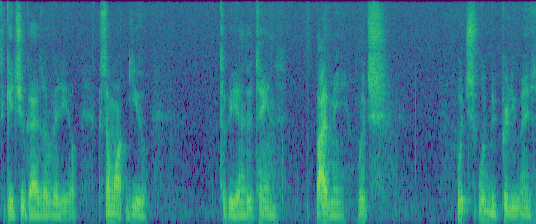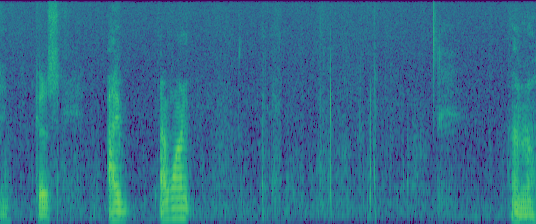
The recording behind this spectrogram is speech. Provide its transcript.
to get you guys a video because I want you to be entertained by me, which which would be pretty amazing because I I want I don't know.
